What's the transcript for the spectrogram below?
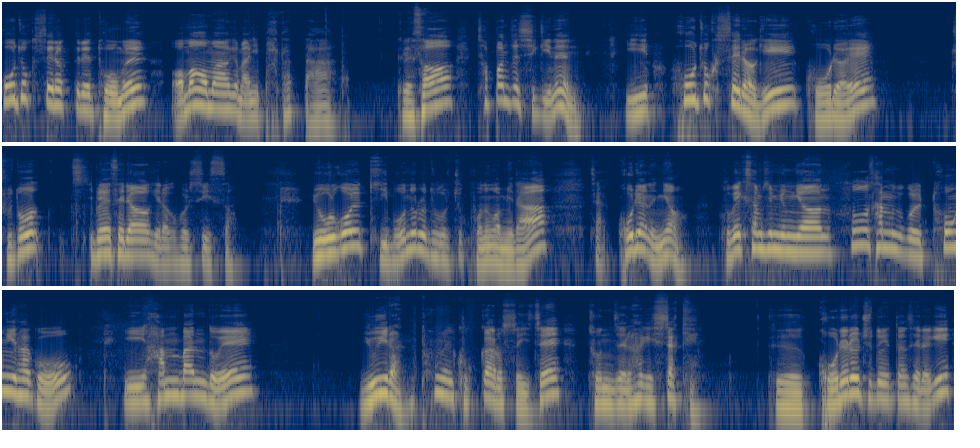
호족 세력들의 도움을 어마어마하게 많이 받았다. 그래서 첫 번째 시기는 이 호족 세력이 고려의 주도 지배 세력이라고 볼 수 있어. 요걸 기본으로 두고 쭉 보는 겁니다. 자, 고려는요. 936년 후 삼국을 통일하고 이 한반도의 유일한 통일 국가로서 이제 존재를 하기 시작해. 그 고려를 주도했던 세력이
